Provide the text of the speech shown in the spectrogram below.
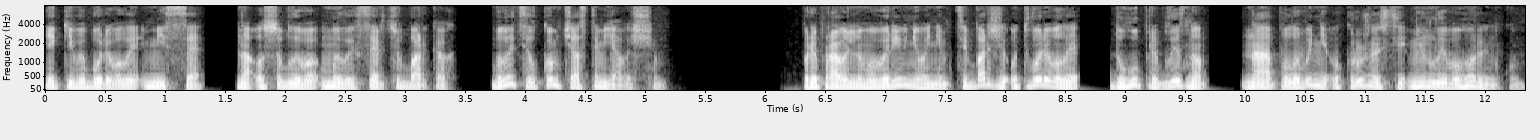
які виборювали місце на особливо милих серцю барках, були цілком частим явищем. При правильному вирівнюванні ці баржі утворювали дугу приблизно на половині окружності мінливого ринку.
